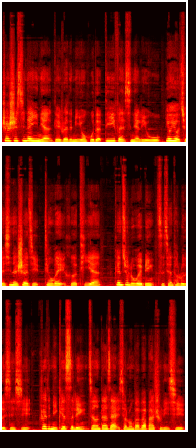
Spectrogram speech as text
这是新的一年给 Redmi 用户的第一份新年礼物，拥有全新的设计、定位和体验。根据卢伟斌此前透露的信息，Redmi K40 将搭载骁龙八八八处理器，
